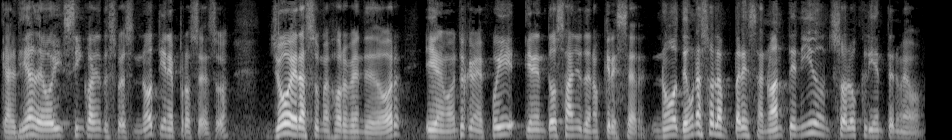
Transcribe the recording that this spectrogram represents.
que al día de hoy, cinco años después, no tiene proceso. Yo era su mejor vendedor y en el momento que me fui, tienen dos años de no crecer. No, de una sola empresa, no han tenido un solo cliente nuevo.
